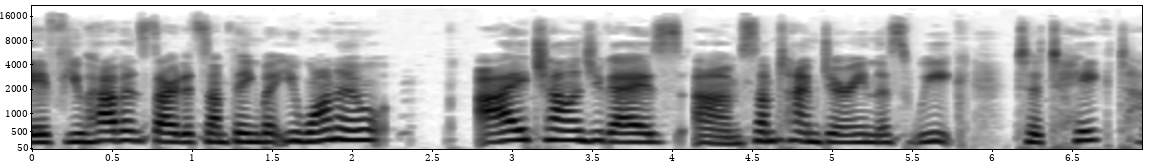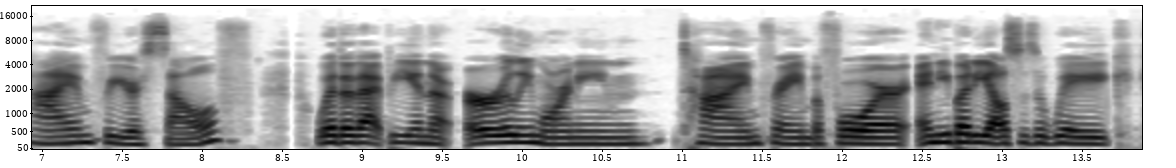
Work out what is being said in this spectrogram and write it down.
If you haven't started something, but you want to, I challenge you guys um, sometime during this week to take time for yourself whether that be in the early morning time frame before anybody else is awake,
